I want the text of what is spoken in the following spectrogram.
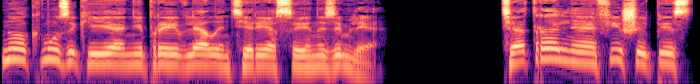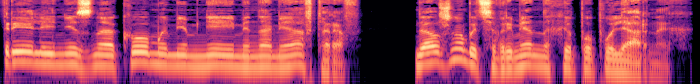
но к музыке я не проявлял интереса и на земле. Театральные афиши пестрели незнакомыми мне именами авторов, должно быть современных и популярных.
